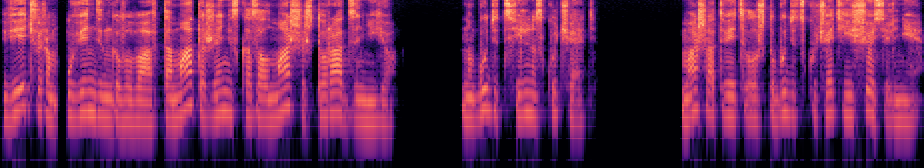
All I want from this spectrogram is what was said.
Вечером у вендингового автомата Женя сказал Маше, что рад за нее, но будет сильно скучать. Маша ответила, что будет скучать еще сильнее.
